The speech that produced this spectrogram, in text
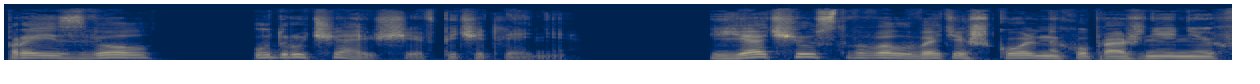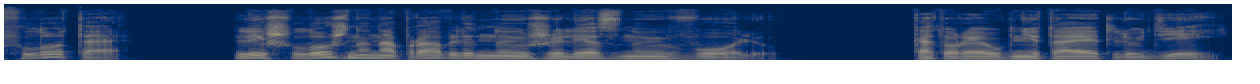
произвел удручающее впечатление. Я чувствовал в этих школьных упражнениях флота лишь ложно направленную железную волю, которая угнетает людей,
